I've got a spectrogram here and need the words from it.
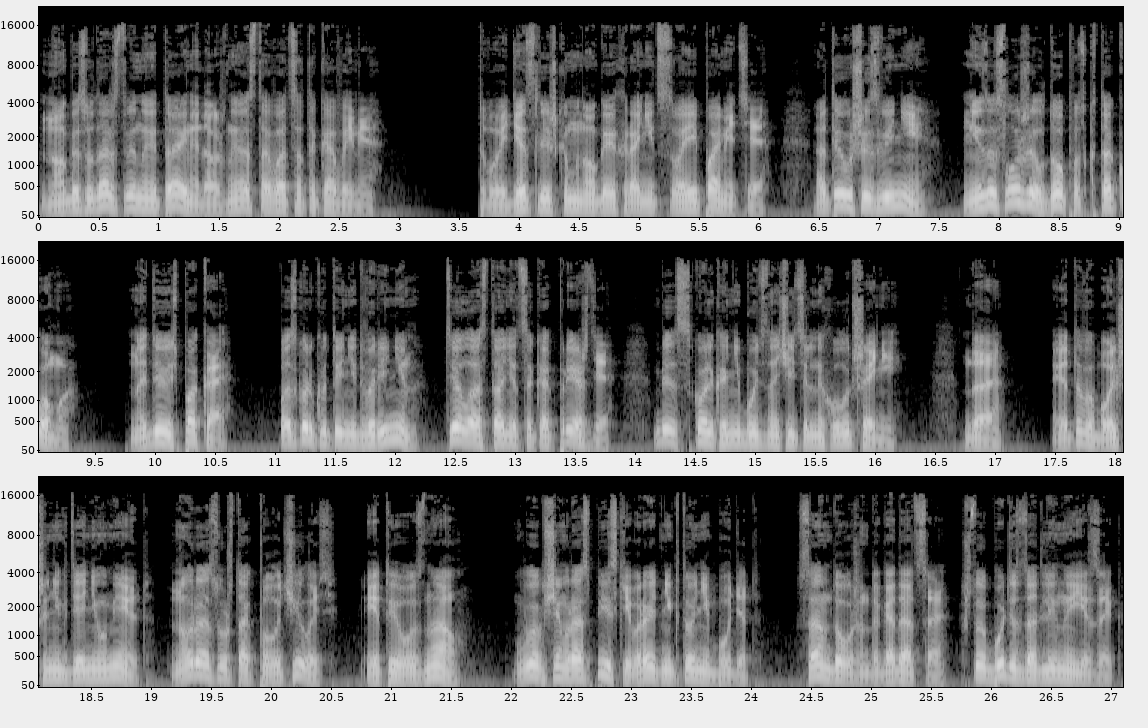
Но государственные тайны должны оставаться таковыми. Твой дед слишком многое хранит в своей памяти, а ты уж извини, не заслужил допуск к такому. Надеюсь, пока. Поскольку ты не дворянин, тело останется как прежде, без сколько-нибудь значительных улучшений. Да, этого больше нигде не умеют, но раз уж так получилось, и ты узнал, в общем, расписки брать никто не будет. Сам должен догадаться, что будет за длинный язык.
